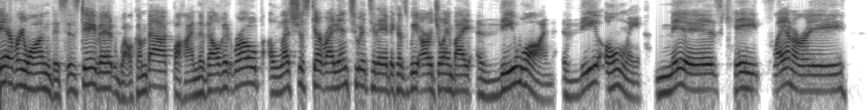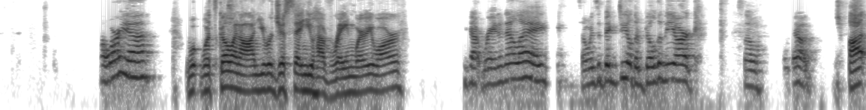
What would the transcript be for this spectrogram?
Hey everyone, this is David. Welcome back behind the velvet rope. Let's just get right into it today because we are joined by the one, the only Ms. Kate Flannery. How are you? Wh- What's going on? You were just saying you have rain where you are? We got rain in LA. It's always a big deal. They're building the ark. So, yeah. I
